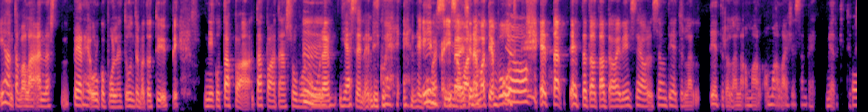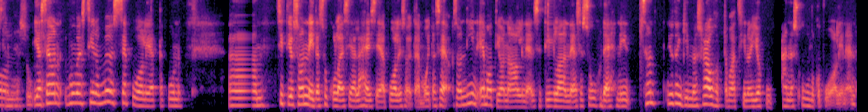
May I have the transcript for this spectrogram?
ihan tavallaan ns. perhe ulkopuolinen tuntematon tyyppi, niin kuin tapaa, tapaa tämän suvun mm. uuden jäsenen niin kuin ennen kuin vaikka isovanhemmat ja muut, Joo. että, että tota toi, niin se on, se on tietyllä, tietyllä lailla oma, omanlaisessa merkityksellinen suhde. Ja se on, mun mielestä siinä on myös se puoli, että kun Ähm, sitten jos on niitä sukulaisia, läheisiä puolisoita ja muita, se, se on niin emotionaalinen se tilanne ja se suhde, niin se on jotenkin myös rauhoittavaa, että siinä on joku ns-ulkopuolinen,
